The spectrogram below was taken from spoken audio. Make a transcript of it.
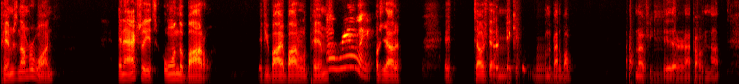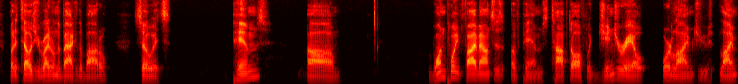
Pimm's number one, and actually, it's on the bottle. If you buy a bottle of Pimm's, Oh, really? tells you how to. It tells you how to make it on the back of the bottle. I don't know if you can see that or not. Probably not. But it tells you right on the back of the bottle. So it's Pimm's, um, 1.5 ounces of Pimm's, topped off with ginger ale or lime juice, lime,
